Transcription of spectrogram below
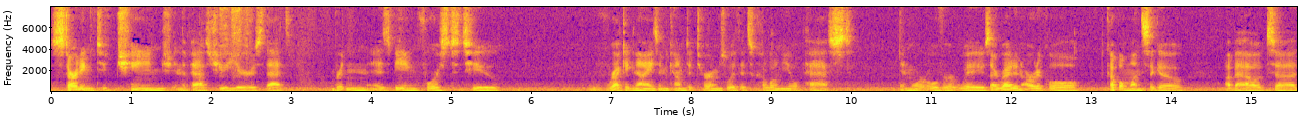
starting to change in the past few years. That Britain is being forced to recognize and come to terms with its colonial past in more overt ways. I read an article a couple months ago about uh,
